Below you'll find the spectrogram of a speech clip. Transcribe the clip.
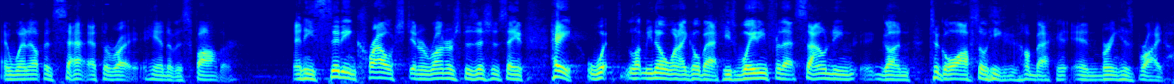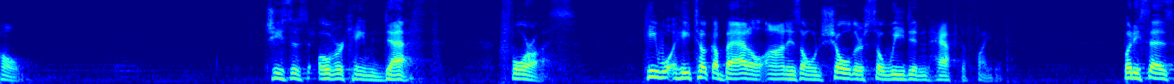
and went up and sat at the right hand of his Father. And he's sitting crouched in a runner's position saying, Hey, what, let me know when I go back. He's waiting for that sounding gun to go off so he can come back and bring his bride home. Jesus overcame death for us. He, he took a battle on his own shoulders so we didn't have to fight it. But he says,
